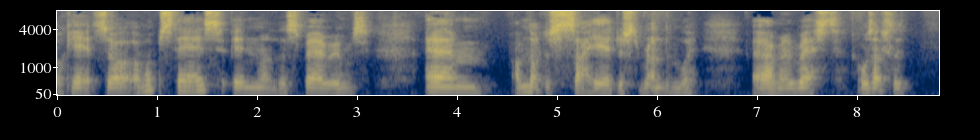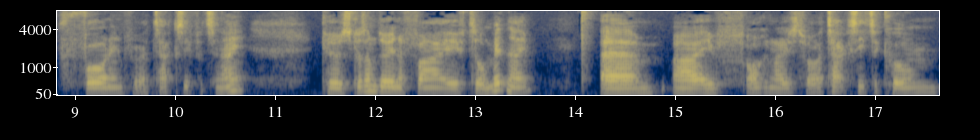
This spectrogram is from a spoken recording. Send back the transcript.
Okay, so I'm upstairs in one of the spare rooms. Um, I'm not just sat here just randomly uh, having a rest. I was actually phoning for a taxi for tonight because because I'm doing a five till midnight. Um, I've organised for a taxi to come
